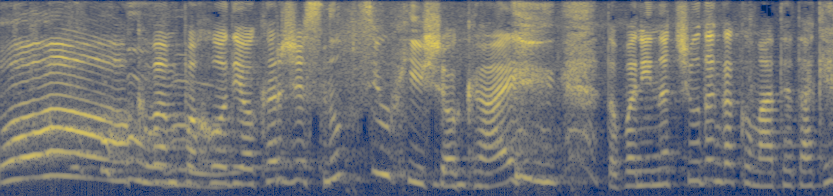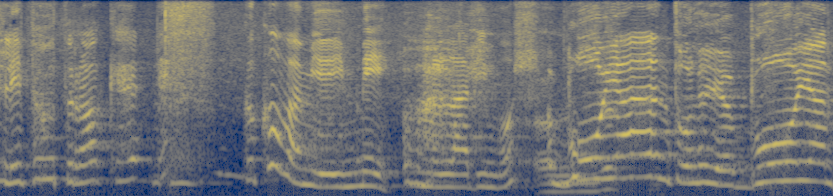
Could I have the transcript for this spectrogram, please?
O, k vam pa hodijo kar že snupci v hišo, kaj? To pa ni nič čudenega, ko imate take lepe otroke. Kako vam je ime, mladi mož? Bojan, tole je Bojan.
